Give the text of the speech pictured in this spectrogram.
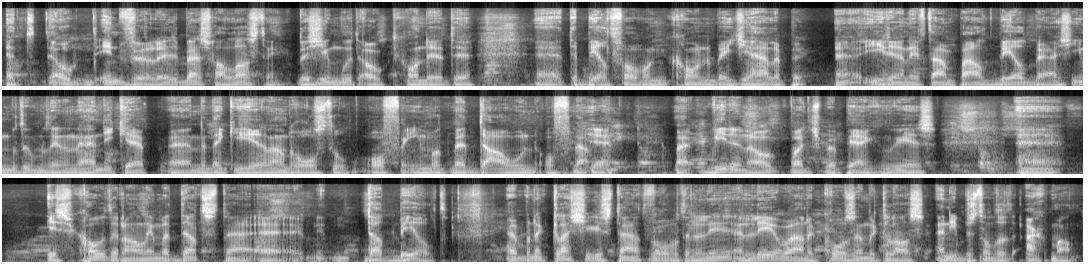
het ook invullen is best wel lastig. Dus je moet ook gewoon de, de, eh, de beeldvorming gewoon een beetje helpen. Iedereen heeft daar een bepaald beeld bij. Als je iemand met een handicap, eh, dan denkt iedereen aan een rolstoel. Of iemand met Down. Of, nou, Ja. Maar wie dan ook, wat je beperking is, eh, is groter dan alleen maar dat, eh, dat beeld. We hebben een klasje gestaan, bijvoorbeeld een, leer, een een in de klas. En die bestond uit acht man.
